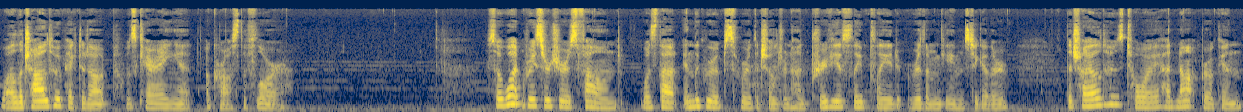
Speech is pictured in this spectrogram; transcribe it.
while the child who picked it up was carrying it across the floor. So, what researchers found was that in the groups where the children had previously played rhythm games together, the child whose toy had not broken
